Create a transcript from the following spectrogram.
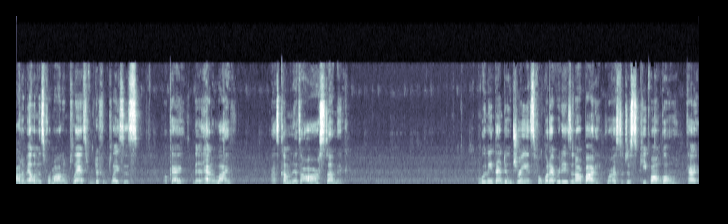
All them elements from all them plants from different places, okay, that had a life, that's coming into our stomach. We need that nutrients for whatever it is in our body for us to just keep on going, okay?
